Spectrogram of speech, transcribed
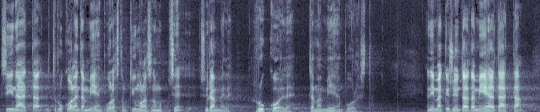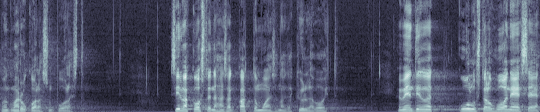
siinä, että nyt rukoilen tämän miehen puolesta, mutta Jumala sanoi sen sydämelle, rukoile tämän miehen puolesta. Ja niin mä kysyin tältä mieheltä, että voinko mä rukoilla sun puolesta. Silmä kosteena hän katsoi mua ja sanoi, että kyllä voit. Me mentiin tuonne kuulusteluhuoneeseen,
